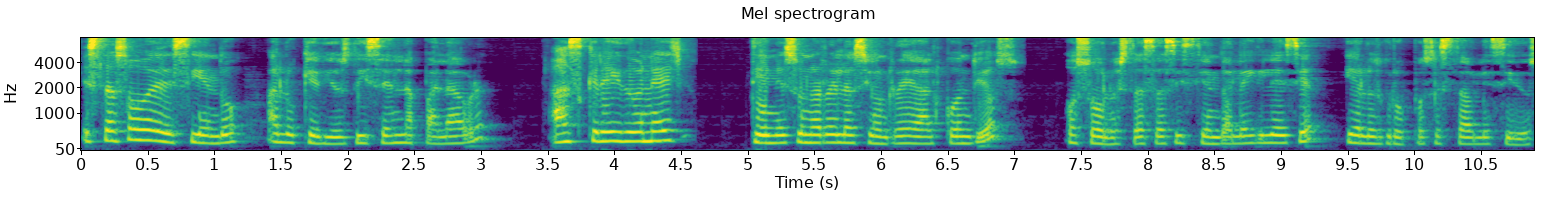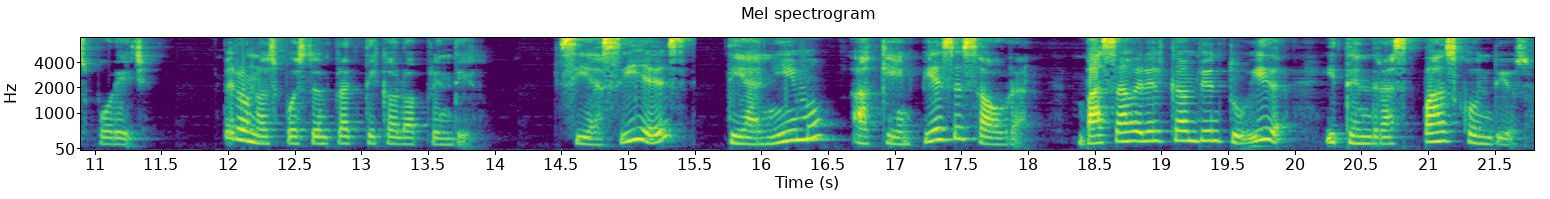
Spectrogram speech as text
¿Estás obedeciendo a lo que Dios dice en la palabra? ¿Has creído en ella? ¿Tienes una relación real con Dios? O solo estás asistiendo a la iglesia y a los grupos establecidos por ella, pero no has puesto en práctica lo aprendido. Si así es, te animo a que empieces a orar. Vas a ver el cambio en tu vida y tendrás paz con Dios.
